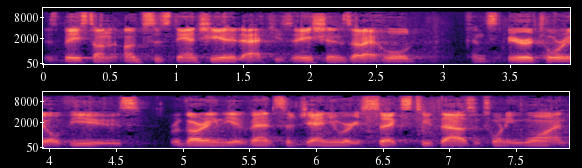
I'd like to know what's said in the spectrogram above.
is based on unsubstantiated accusations that I hold conspiratorial views regarding the events of January 6, 2021,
